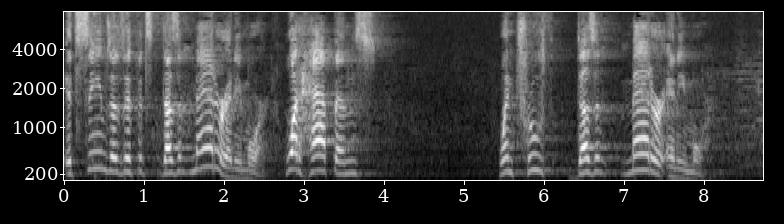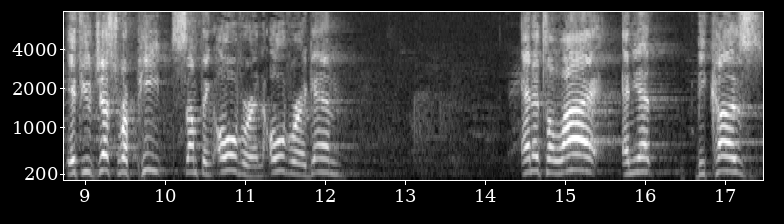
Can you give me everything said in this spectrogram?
it seems as if it doesn't matter anymore. What happens when truth doesn't matter anymore? If you just repeat something over and over again, and it's a lie, and yet because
